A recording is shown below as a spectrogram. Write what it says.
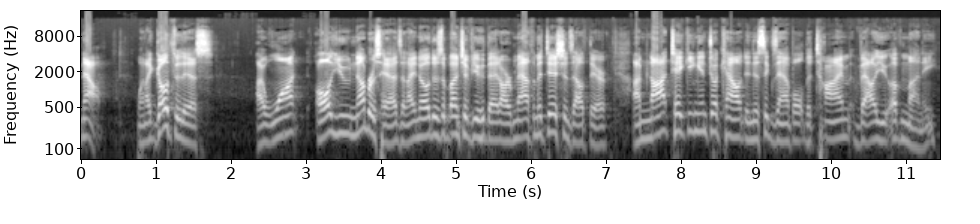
Now, when I go through this, I want all you numbers heads, and I know there's a bunch of you that are mathematicians out there, I'm not taking into account in this example the time value of money.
